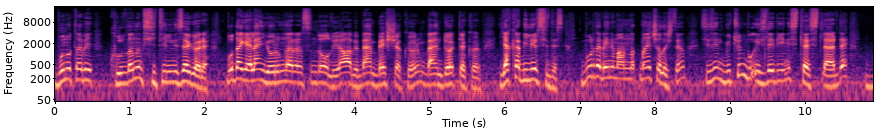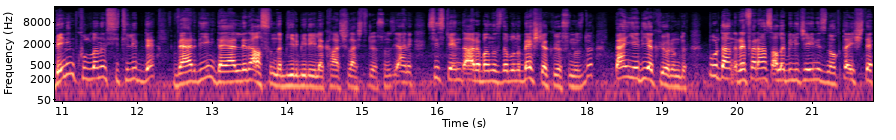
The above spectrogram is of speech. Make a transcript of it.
Bunu tabi kullanım stilinize göre. Bu da gelen yorumlar arasında oluyor. Abi ben 5 yakıyorum ben 4 yakıyorum. Yakabilirsiniz. Burada benim anlatmaya çalıştığım sizin bütün bu izlediğiniz testlerde benim kullanım stilimde verdiğim değerleri aslında birbiriyle karşılaştırıyorsunuz. Yani siz kendi arabanızda bunu 5 yakıyorsunuzdur. Ben 7 yakıyorumdur. Buradan referans alabileceğiniz nokta işte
